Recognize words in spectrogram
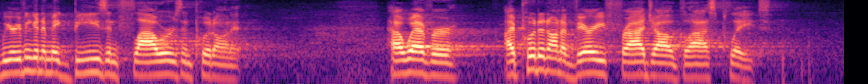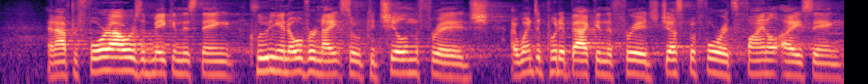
We were even going to make bees and flowers and put on it. However, I put it on a very fragile glass plate. And after four hours of making this thing, including an overnight so it could chill in the fridge, I went to put it back in the fridge just before its final icing,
